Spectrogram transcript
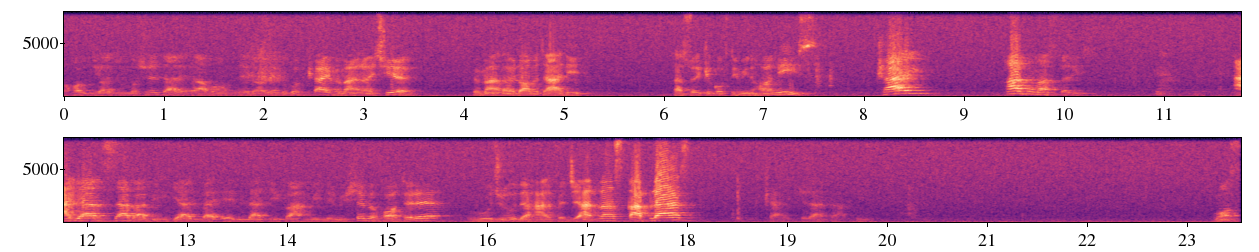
بخواد زیادتون باشه در هدایه می‌گفت کی به معنای چیه؟ به معنای لام تعلیل دستایی که گفتیم اینها نیست. کی؟ حرف مصدری است اگر سببیت و علتی فهمیده میشه به خاطر وجود حرف جر است قبل از که در تحقیق. ما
